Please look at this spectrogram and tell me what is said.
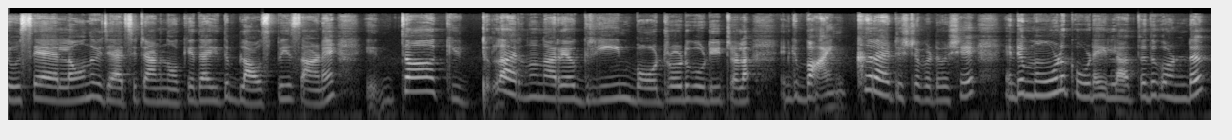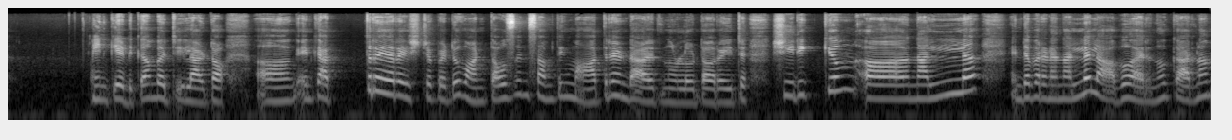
യൂസ് ചെയ്യാമല്ലോ എന്ന് വിചാരിച്ചിട്ടാണ് നോക്കിയത്. ഇത് ബ്ലൗസ് പീസ് ആണ്. എന്താ കിട്ടില്ലായിരുന്നു എന്നറിയോ? ഗ്രീൻ ബോർഡറോട് കൂടിയിട്ടുള്ള. എനിക്ക് ഭയങ്കരമായിട്ട് ഇഷ്ടപ്പെട്ടു. പക്ഷേ എന്റെ മോൾ കൂടെ ഇല്ലാത്തത് കൊണ്ട് എനിക്ക് എടുക്കാൻ പറ്റിയില്ല കേട്ടോ. എനിക്ക് അത്രയേറെ ഇഷ്ടപ്പെട്ടു. വൺ തൗസൻഡ് സംതിങ് മാത്രമേ ഉണ്ടായിരുന്നുള്ളൂ കേട്ടോ റേറ്റ് ശരിക്കും നല്ല എന്താ പറയണത് നല്ല ലാഭമായിരുന്നു. കാരണം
